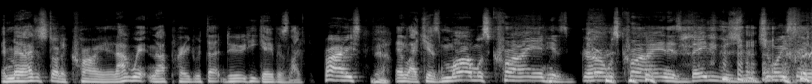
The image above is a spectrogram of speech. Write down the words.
And man, I just started crying. And I went and I prayed with that dude. He gave his life to Christ. Yeah. And like his mom was crying, his girl was crying, his baby was rejoicing.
